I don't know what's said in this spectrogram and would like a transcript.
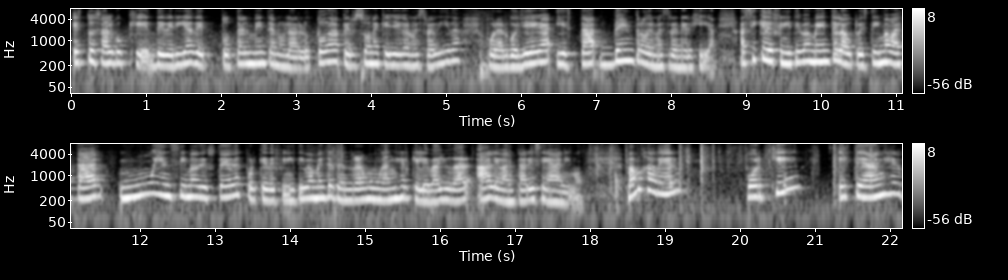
Esto es algo que debería de totalmente anularlo. Toda persona que llega a nuestra vida por algo llega y está dentro de nuestra energía. Así que definitivamente la autoestima va a estar muy encima de ustedes porque definitivamente tendrán un ángel que le va a ayudar a levantar ese ánimo. Vamos a ver por qué este ángel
